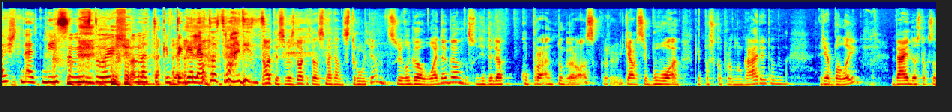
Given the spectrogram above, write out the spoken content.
Aš net neįsivaizduoju šiuo metu, kaip tai galėtų atrodyti. Na, tai įsivaizduokite, tas metant strūtį su ilga uodega, su didelė kupra ant nugaros, kur veikiausiai buvo, kaip pas kupronugarį, ten riebalai, veidas toks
